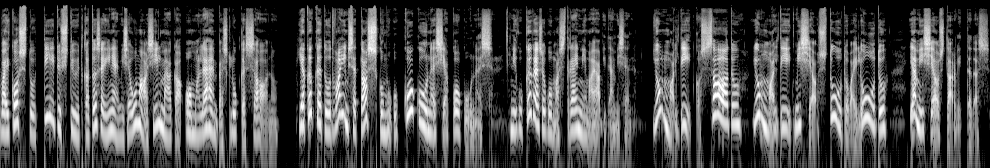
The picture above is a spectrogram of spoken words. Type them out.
vai kostud tiidüstüüd ka tõse inemise uma silmäga oma lähembäst lukes saanu. ja kõke tuud vaimset askumugu kogunes ja kogunes nagu kõgesugumast rännimajapidamisel. jummal tiid, kos saadu, jummal tiid, mis jaos tuudu vai luudu ja mis jaos tarvitadas.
